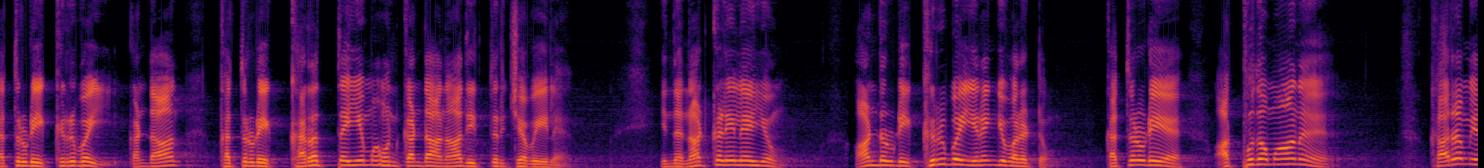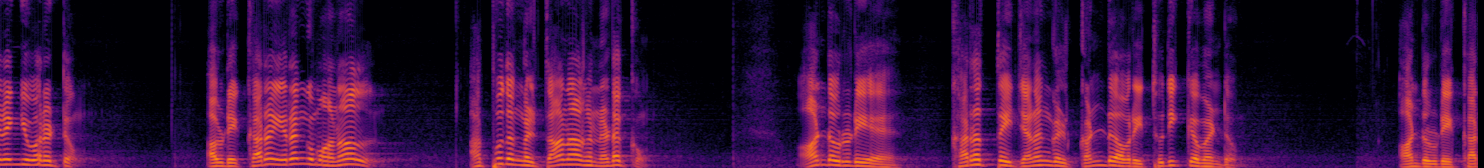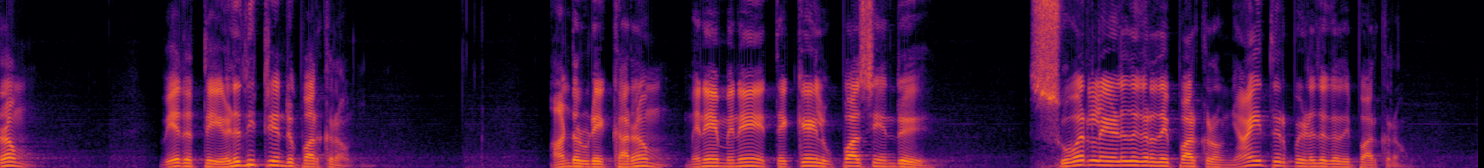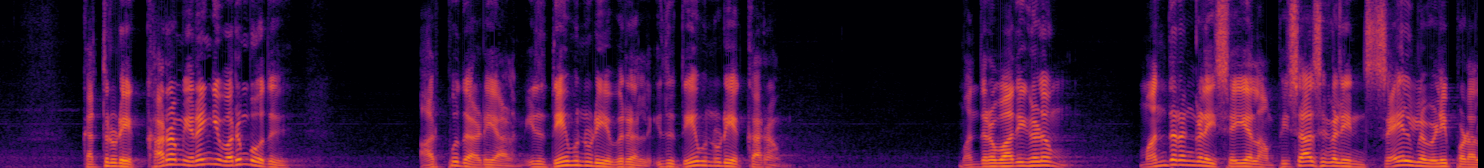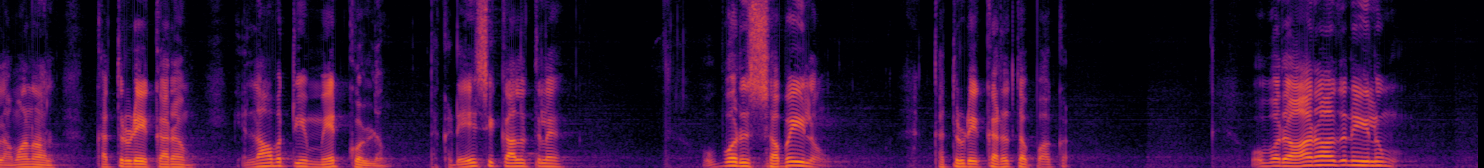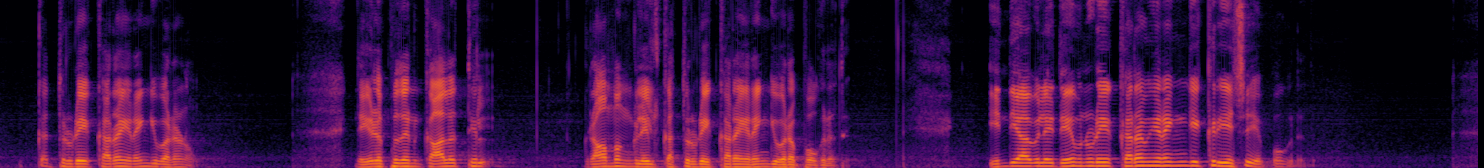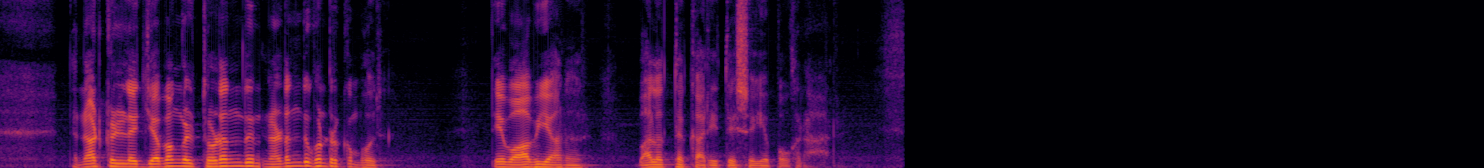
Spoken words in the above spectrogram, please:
கத்தருடைய கிருபை கண்டான் கத்தருடைய கரத்தையும் அவன் கண்டான் ஆதி திருச்சபையில். இந்த நாட்களிலேயும் ஆண்டவருடைய கிருபை இறங்கி வரட்டும். கத்தருடைய அற்புதமான கரம் இறங்கி வரட்டும். அவருடைய கரம் இறங்குமானால் அற்புதங்கள் தானாக நடக்கும். ஆண்டவருடைய கரத்தை ஜனங்கள் கண்டு அவரை துதிக்க வேண்டும். ஆண்டவருடைய கரம் வேதத்தை எழுதிற்று என்று பார்க்கிறோம். ஆண்டவருடைய கரம் மெனே மெனே தெக்கேல் உப்பாசி என்று சுவரில் எழுதுகிறதை பார்க்கிறோம் நியாய தீர்ப்பு எழுதுகிறதை பார்க்கிறோம். கத்தருடைய கரம் இறங்கி வரும்போது அற்புத அடையாளம். இது தேவனுடைய விரல் இது தேவனுடைய கரம். மந்திரவாதிகளும் மந்திரங்களை செய்யலாம் பிசாசுகளின் செயல்கள் வெளிப்படலாம். ஆனால் கத்தருடைய கரம் எல்லாவற்றையும் மேற்கொள்ளும். இந்த கடைசி காலத்தில் ஒவ்வொரு சபையிலும் கத்தருடைய கரத்தை பார்க்க ஒவ்வொரு ஆராதனையிலும் கத்தருடைய கரம் இறங்கி வரணும். இந்த இழப்புதன் காலத்தில் கிராமங்களில் கத்தருடைய கரம் இறங்கி வரப்போகிறது. இந்தியாவிலே தேவனுடைய கரம் இறங்கி கிரியை செய்ய போகிறது. இந்த நாட்களில் ஜெபங்கள் தொடர்ந்து நடந்து கொண்டிருக்கும் போது தேவ ஆவியானவர் பலத்த காரியத்தை செய்ய போகிறார்.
